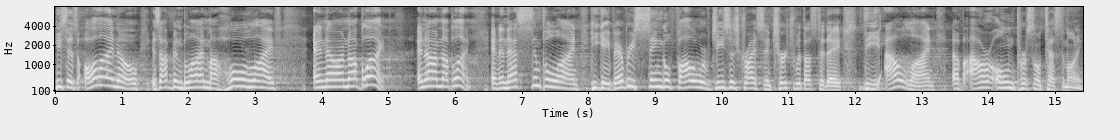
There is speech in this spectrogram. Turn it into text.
He says, All I know is I've been blind my whole life, and now I'm not blind. And now I'm not blind. And in that simple line, he gave every single follower of Jesus Christ in church with us today the outline of our own personal testimony.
